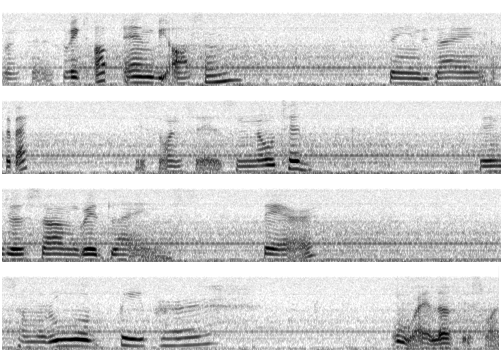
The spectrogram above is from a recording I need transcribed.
One says wake up and be awesome. Same design at the back. This one says noted. Then just some grid lines there. Some ruled paper. Oh, I love this one.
